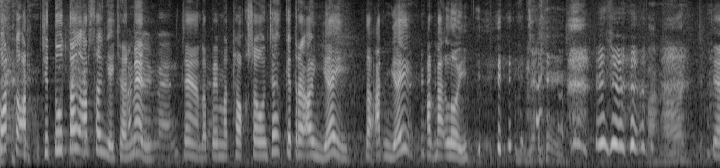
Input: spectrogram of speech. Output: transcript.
គាត់ក៏អត់ជាទូទៅអត់សូវនិយាយច្រើនមែនអត់និយាយមែនចាដល់ពេលមក talk show អញ្ចឹងគេត្រូវឲ្យនិយាយតែអត់និយាយអត់បាក់លុយបាទហើយចា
